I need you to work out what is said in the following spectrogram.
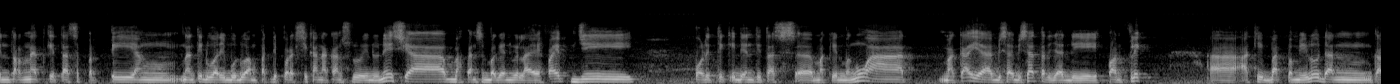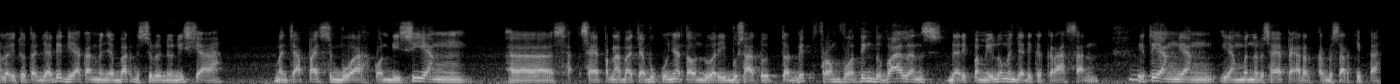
internet kita seperti yang nanti 2024 diproyeksikan akan seluruh Indonesia, bahkan sebagian wilayah 5G, politik identitas eh, makin menguat, maka ya bisa-bisa terjadi konflik eh, akibat pemilu dan kalau itu terjadi dia akan menyebar di seluruh Indonesia, mencapai sebuah kondisi yang Uh, saya pernah baca bukunya tahun 2001 terbit From Voting to Violence dari pemilu menjadi kekerasan. Hmm. Itu yang yang yang menurut saya PR terbesar kita,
